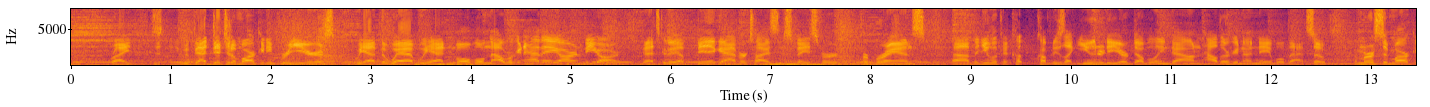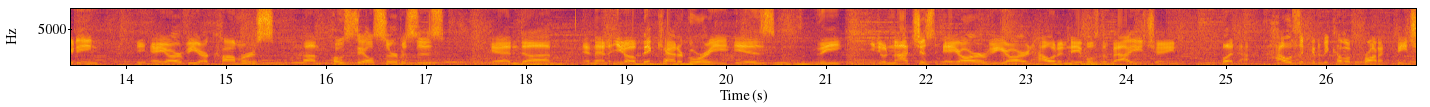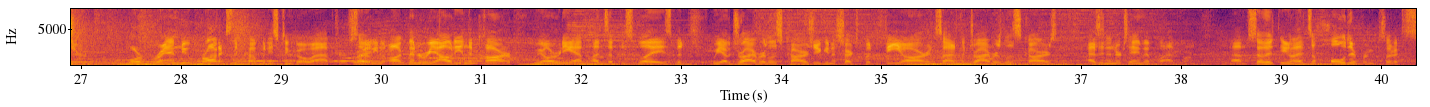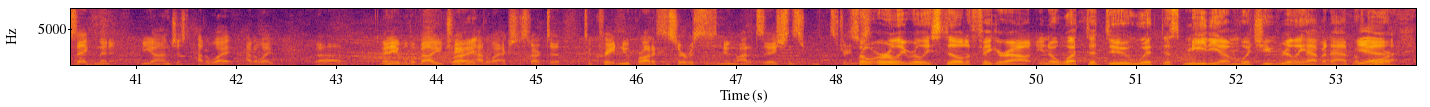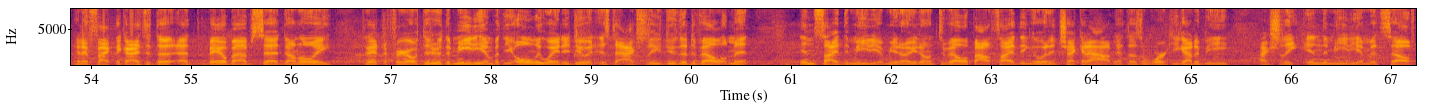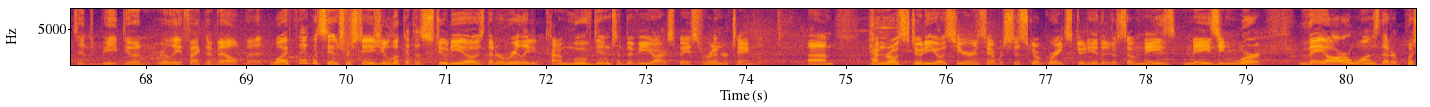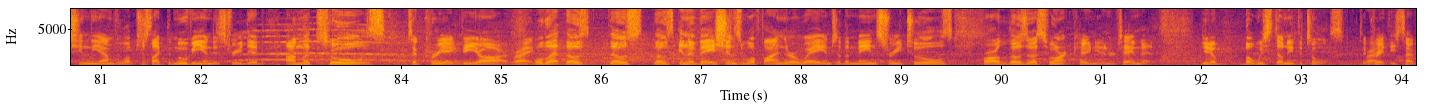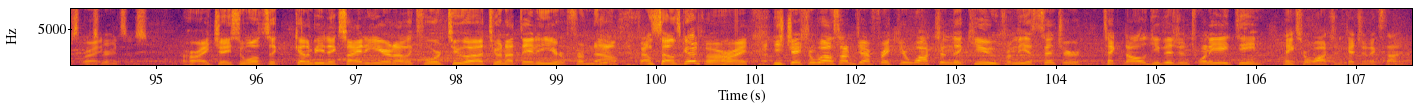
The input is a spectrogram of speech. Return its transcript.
right? We've had digital marketing for years. We had the web, we had mobile. Now we're going to have AR and VR. That's going to be a big advertising space for, for brands. Um, and you look at co- companies like Unity are doubling down on how they're going to enable that. So immersive marketing, AR, VR commerce, um, post-sale services, and uh, and then you know a big category is the you know not just AR or VR and how it enables the value chain, but how is it going to become a product feature or brand new products that companies can go after? So Right. you know augmented reality in the car. We already have heads-up displays, but we have driverless cars. You're going to start to put VR inside of the driverless cars as an entertainment platform. Um, so that you know that's a whole different sort of segment beyond just how do I how do I uh, enable the value chain? Right. How do I actually start to, to create new products and services and new monetization streams? So early, really, still to figure out, you know, what to do with this medium, which you really haven't had before. Yeah. And in fact, the guys at the at the Baobab said not only do they have to figure out what to do with the medium, but the only way to do it is to actually do the development inside the medium. You know, you don't develop outside, then go in and check it out. It doesn't work. You got to be actually in the medium itself to be doing really effective development. Well, I think what's interesting is you look at the studios that are really kind of moved into the VR space for entertainment. Um, Penrose Studios here in San Francisco, great studio, they're just amaz- amazing work. They are ones that are pushing the envelope, just like the movie industry did, on the tools to create VR. Right. Well, that, those, those, those innovations will find their way into the mainstream tools for all those of us who aren't creating entertainment. You know, but we still need the tools to Right. create these types of Right. experiences. All right, Jason. Well, it's going to be an exciting year, and I look forward to uh, to an update a year from now. Sounds, sounds good? All right. He's Jason Wells. I'm Jeff Frick. You're watching theCUBE from the Accenture Technology Vision 2018. Thanks for watching. Catch you next time.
